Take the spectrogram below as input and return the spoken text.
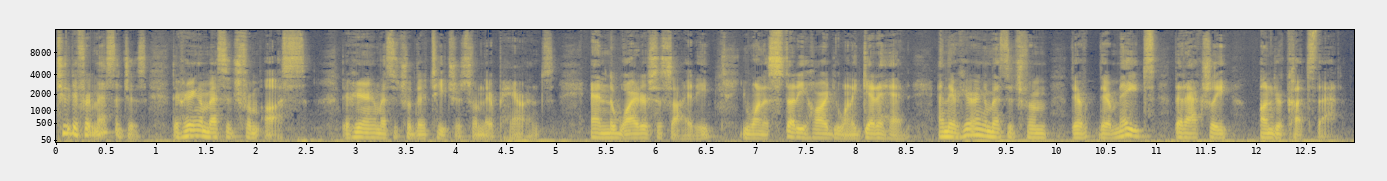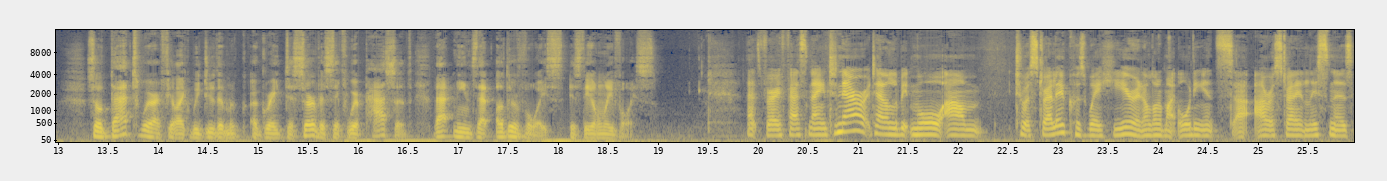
two different messages. They're hearing a message from us. They're hearing a message from their teachers, from their parents, and the wider society. You want to study hard, you want to get ahead. And they're hearing a message from their, their mates that actually undercuts that. So that's where I feel like we do them a great disservice if we're passive. That means that other voice is the only voice. That's very fascinating. To narrow it down a little bit more um, to Australia, because we're here and a lot of my audience uh, are Australian listeners.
